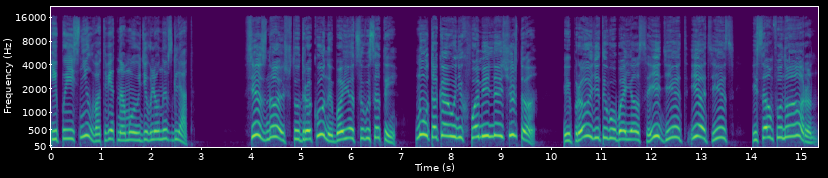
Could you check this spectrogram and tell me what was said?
И пояснил в ответ на мой удивленный взгляд. «Все знают, что драконы боятся высоты. Ну, такая у них фамильная черта. И прадед его боялся, и дед, и отец, и сам фон Аарон.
